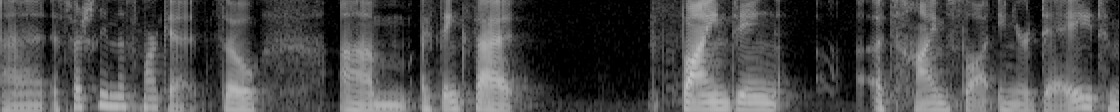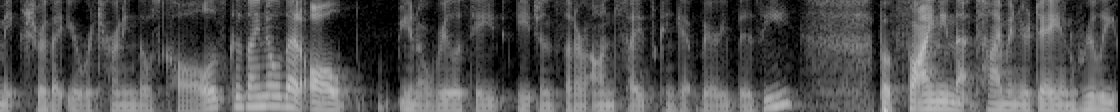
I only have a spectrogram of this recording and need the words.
uh, especially in this market. So um I think that finding a time slot in your day to make sure that you're returning those calls because I know that all you know real estate agents that are on sites can get very busy but finding that time in your day and really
